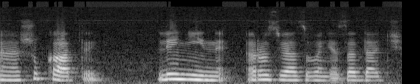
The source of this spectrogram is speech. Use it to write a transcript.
е, шукати лінійне розв'язування задач.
